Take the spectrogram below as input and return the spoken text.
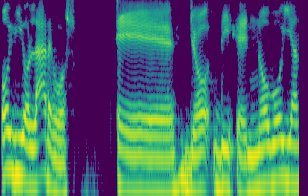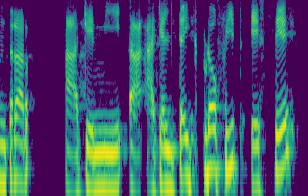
hoy dio largos. Eh, yo dije, no voy a entrar a que, mi, a, que el take profit esté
